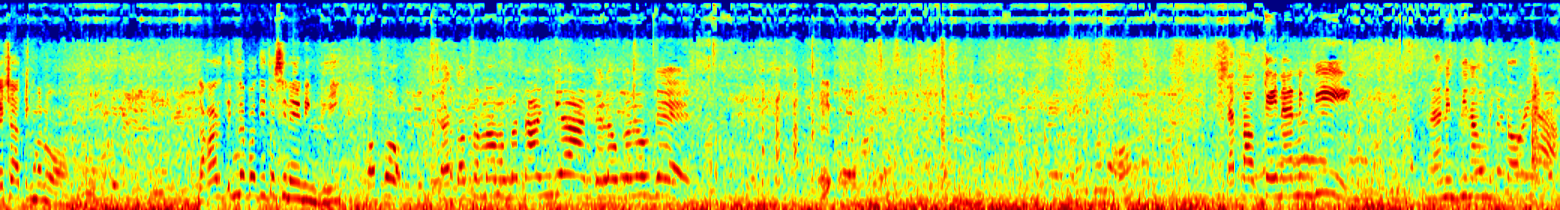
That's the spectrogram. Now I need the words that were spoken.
Kaya siya, tikman mo. Nakarating na ba dito si Neneng B? Opo. Shoutout sa mga bataan dyan. Galaw-galaw din. Shoutout kay Naning B. Naning B ng Victoria.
